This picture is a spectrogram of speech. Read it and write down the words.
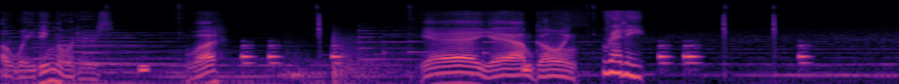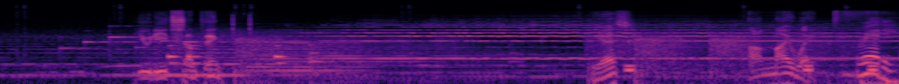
Awaiting orders. What? Yeah, yeah, I'm going. Ready. Something? Yes? On my way. Ready.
